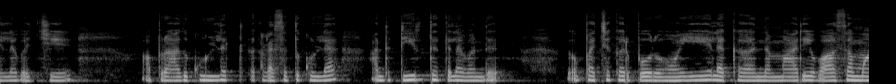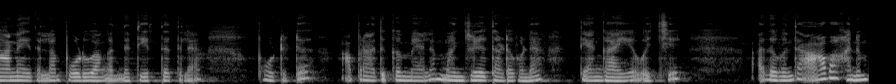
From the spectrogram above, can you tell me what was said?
இலை வச்சு அப்புறம் அதுக்குள்ளே கலசத்துக்குள்ளே அந்த தீர்த்தத்தில் வந்து பச்சை கற்பூரம் ஏலக்காய் இந்த மாதிரி வாசமான இதெல்லாம் போடுவாங்க அந்த தீர்த்தத்தில் போட்டுட்டு அப்புறம் அதுக்கு மேலே மஞ்சள் தடவுன தேங்காயை வச்சு அதை வந்து ஆவாகனம்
